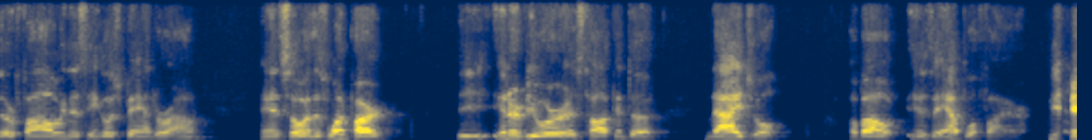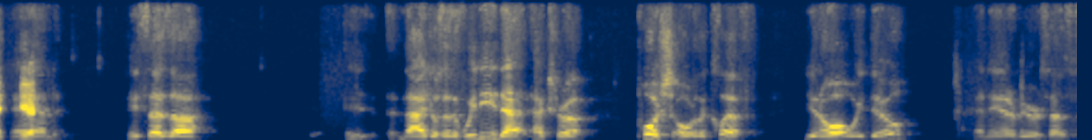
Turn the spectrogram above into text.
they're following this English band around. And so in this one part, the interviewer is talking to Nigel about his amplifier. yeah. And he says, uh, Nigel says, if we need that extra push over the cliff, you know what we do? And the interviewer says,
